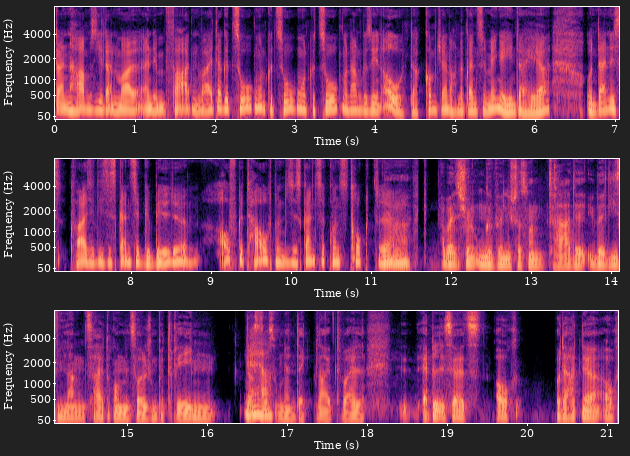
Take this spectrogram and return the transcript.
dann haben sie dann mal an dem Faden weitergezogen und gezogen und gezogen und haben gesehen, oh, da kommt ja noch eine ganze Menge hinterher. Und dann ist quasi dieses ganze Gebilde aufgetaucht und dieses ganze Konstrukt. Ähm, ja, aber es ist schon ungewöhnlich, dass man gerade über diesen langen Zeitraum mit solchen Beträgen dass ja. das unentdeckt bleibt, weil Apple ist ja jetzt auch oder hatten ja auch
